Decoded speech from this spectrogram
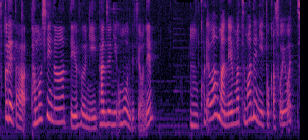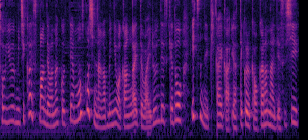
作れたら楽しいなっていうふうに単純に思うんですよね。うん、これはまあ年末までにとかそういうそういう短いスパンではなくてもう少し長めには考えてはいるんですけどいつね機会がやってくるかわからないですし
